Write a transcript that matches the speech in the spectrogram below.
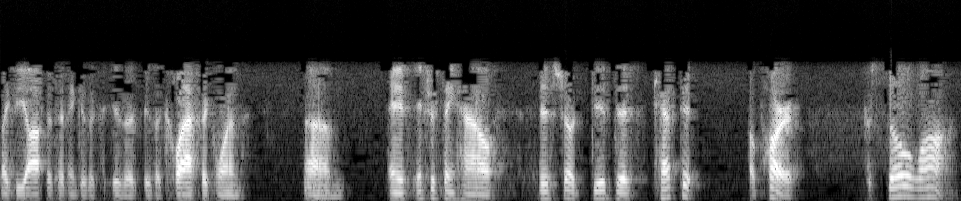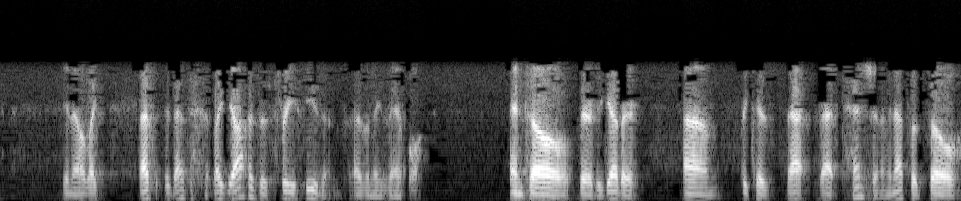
like The Office, I think is a is a is a classic one. Um, and it's interesting how this show did this, kept it apart for so long. You know, like that's that's like The Office is three seasons as an example until they're together. Um, because that that tension, I mean, that's what's so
